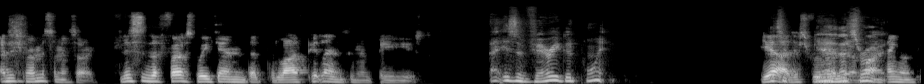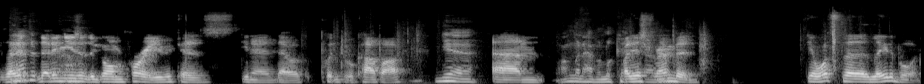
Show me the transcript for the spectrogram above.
I just remembered something, sorry. this is the first weekend that the live pit lane is going to be used. That is a very good point. Yeah, That's I just yeah, that's like, right. Hang on, They they, had didn't, it- they didn't use it at the Grand Prix because you know they were put into a car park. Yeah, Um, I'm going to have a look at. I just um, remembered. Yeah, what's the leaderboard?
